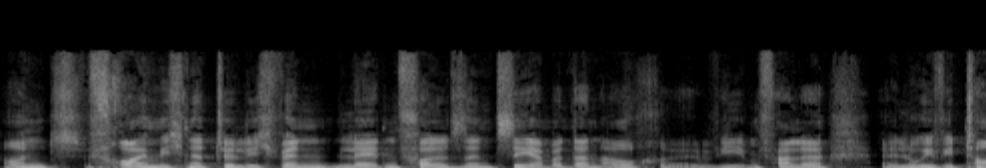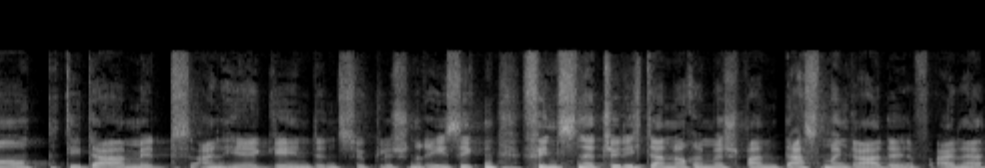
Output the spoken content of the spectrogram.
Und freue mich natürlich, wenn Läden voll sind, sehe aber dann auch, äh, wie im Falle äh, Louis Vuitton, die da mit einhergehenden zyklischen Risiken. Finde es natürlich dann auch immer spannend, dass man gerade auf einer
